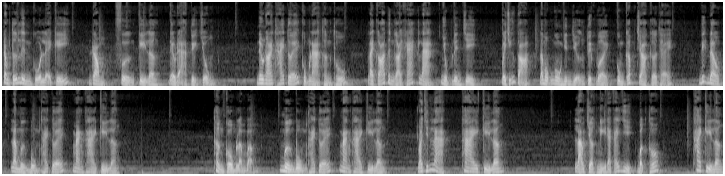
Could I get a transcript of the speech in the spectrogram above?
Trong tứ linh của lễ ký, rồng, phượng, kỳ lân đều đã tuyệt chủng. Nếu nói thái tuế cũng là thần thú, lại có tên gọi khác là nhục linh chi, vậy chứng tỏ là một nguồn dinh dưỡng tuyệt vời cung cấp cho cơ thể. Biết đâu là mượn bụng thái tuế mang thai kỳ lân. Thần côn lẩm bẩm, mượn bụng thái tuế mang thai kỳ lân. Đó chính là thai kỳ lân. Lão chợt nghĩ ra cái gì bật thốt. Thai kỳ lân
